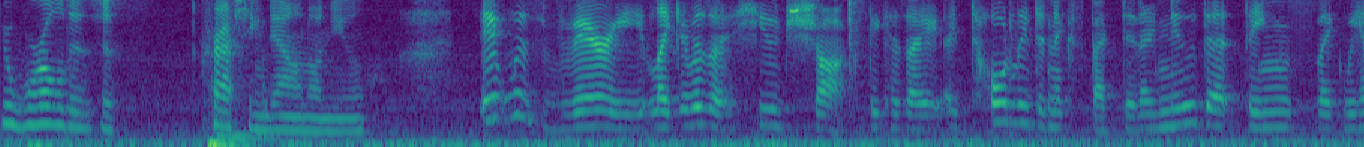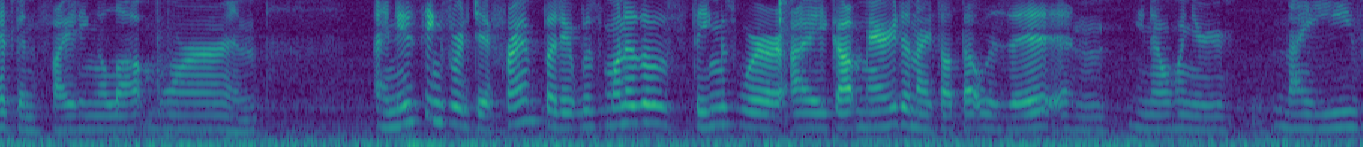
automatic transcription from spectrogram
your world is just crashing down on you? It was very, like, it was a huge shock because I, I totally didn't expect it. I knew that things, like, we had been fighting a lot more and I knew things were different, but it was one of those things where I got married and I thought that was it. And, you know, when you're naive,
